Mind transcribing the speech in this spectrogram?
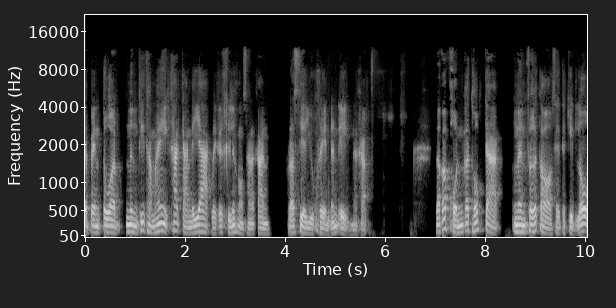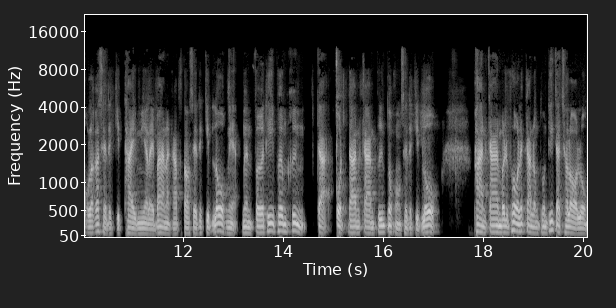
จะเป็นตัวหนึ่งที่ทำให้คาดการได้ยากเลยก็คือเรื่องของสถานการณ์รัสเซียยูเครนนั่นเองนะครับ แล้วก็ผลกระทบจาก เงินเฟอ้อต่อเศรษฐกิจโลกแล้วก็เศรษฐกิจไทยมีอะไรบ้างนะครับ ต่อเศรษฐกิจโลกเนี่ยเงินเฟอ้อที่เพิ่มขึ้นจะกดดันการฟื้นตัวของเศรษฐกิจโลก ผ่านการบริโภคและการลงทุนที่จะชะลอลง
